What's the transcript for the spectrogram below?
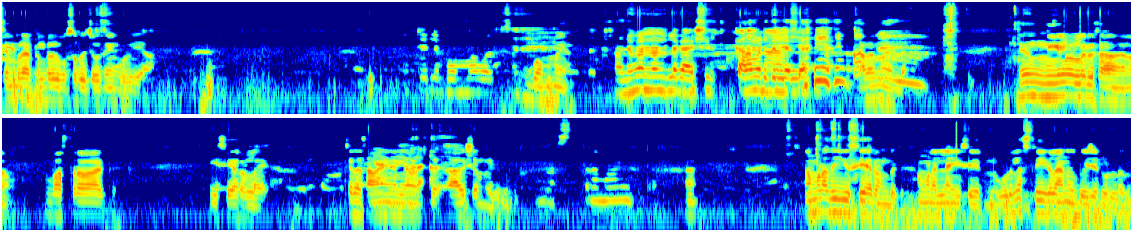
സിമ്പിൾ ആയിട്ടുള്ള ഒരു കുസൃതി ചോദ്യം കൂടിയാണ് ബൊമ്മയോ? അവന് കണ്ണുണ്ടല്ലോ കാശി കളമെടുത്തില്ലല്ലോ അതൊന്നുമല്ല ഇത് നീളമുള്ളൊരു സാധനം. വസ്ത്രമായിട്ട് ഈസിയറുള്ള ചില സമയങ്ങളിൽ നമുക്ക് ആവശ്യം വരും. നമ്മളത് യൂസ് ചെയ്യാറുണ്ട്. നമ്മളെല്ലാം യൂസ് ചെയ്യാറുണ്ട്. കൂടുതലും സ്ത്രീകളാണ് ഉപയോഗിച്ചിട്ടുള്ളത്.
